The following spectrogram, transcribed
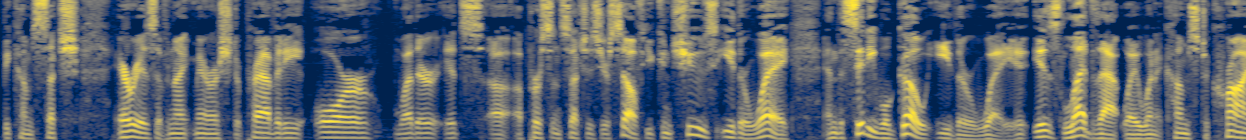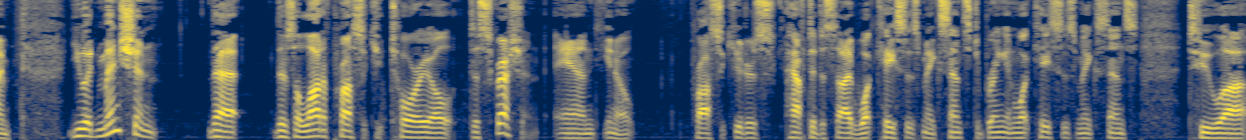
become such areas of nightmarish depravity, or whether it's a, a person such as yourself. You can choose either way, and the city will go either way. It is led that way when it comes to crime. You had mentioned that there's a lot of prosecutorial discretion, and you know, prosecutors have to decide what cases make sense to bring and what cases make sense to uh,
